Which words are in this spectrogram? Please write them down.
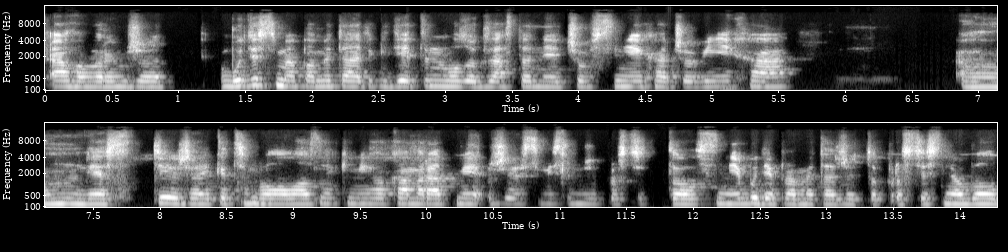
A hovorím, že bude si ma pamätať, kde ten mozog zastane, čo si nechá, čo vynechá, Um, ja tiež aj keď som bola s nejakými jeho kamarátmi, že ja si myslím, že proste to si nebude pamätať, že to proste s ňou bolo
